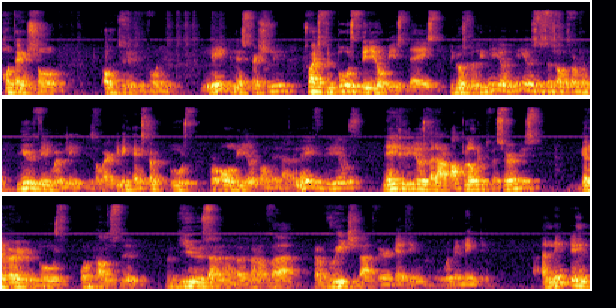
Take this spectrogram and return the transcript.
potential opportunity for you. LinkedIn especially tries to boost video these days because the video, video is a sort, sort of a new thing with LinkedIn. So we're giving extra boost for all video content. And the native videos, native videos that are uploaded to the service get a very good boost when it comes to the views and, and the kind of uh, kind of reach that we're getting within LinkedIn. And LinkedIn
